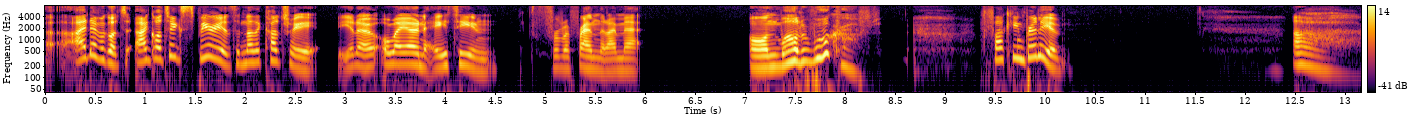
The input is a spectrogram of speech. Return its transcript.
I never got to, I got to experience another country, you know, on my own at 18 from a friend that I met on World of Warcraft. Fucking brilliant. Ah.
